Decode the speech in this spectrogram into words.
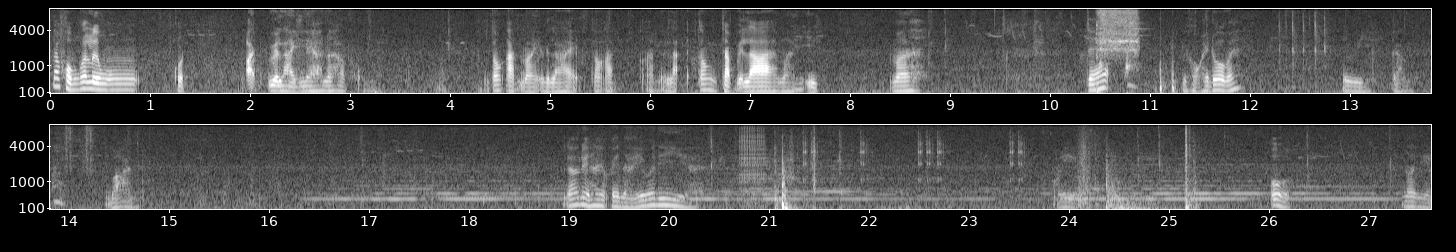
แล้วผมก็ลืมกดอัดเวลาอีกแล้วนะครับผม ต้องอัดใหม่เวลาอีกต้องอัดอัดเวลา ต้องจับเวลาใหม่อีก มา แจ๊ะมีของให้โดไหมไม่มีกำบาน แล้วเนี่ยให้ไปไหนวะดินี่ โอ้นั่นไง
